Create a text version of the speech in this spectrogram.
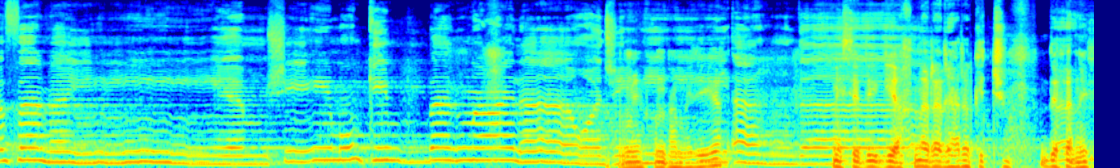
أفمن يمشي مكبا على আমি এখন وجهه নামে দিয়ে أهدى নিচে দিয়ে গিয়ে আপনারা আরো কিছু দেখানোর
